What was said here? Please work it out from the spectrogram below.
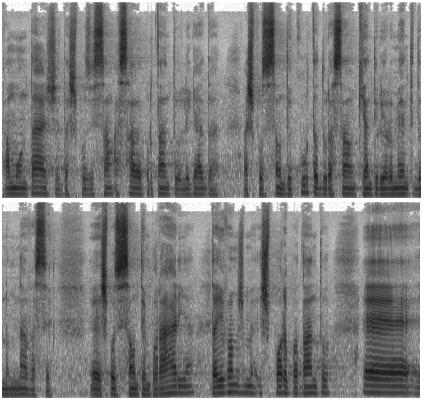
a montagem da exposição, a sala, portanto, ligada à exposição de curta duração, que anteriormente denominava-se eh, exposição temporária. Daí vamos expor, portanto, é,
